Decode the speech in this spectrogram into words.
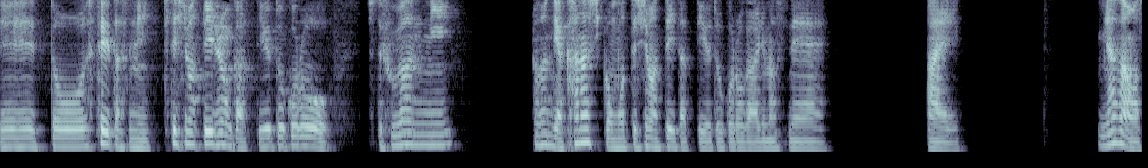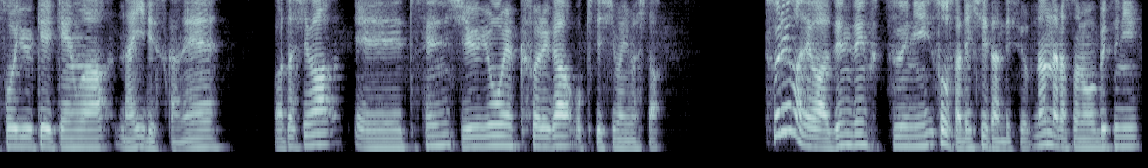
えー、っと、ステータスに来てしまっているのかっていうところを、ちょっと不安に、不安では悲しく思ってしまっていたっていうところがありますね。はい。皆さんはそういう経験はないですかね？私は、えっ、と、先週ようやくそれが起きてしまいました。それまでは全然普通に操作できてたんですよ。なんならその別に、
